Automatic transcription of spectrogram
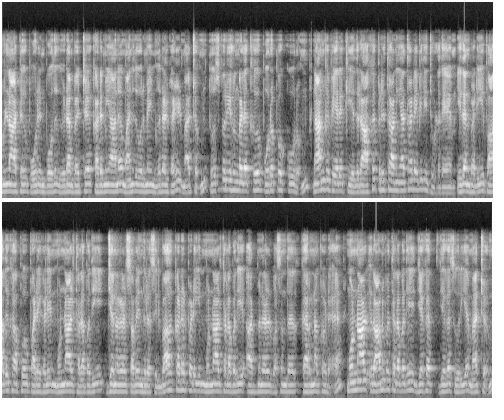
உள்நாட்டு போரின் போது இடம்பெற்ற கடுமையான மனித உரிமை மீறல்கள் மற்றும் துஷ்பிரயோகங்களுக்கு பொறுப்பு கூறும் நான்கு பேருக்கு எதிராக பிரித்தானியா தடை விதித்துள்ளது. இதன்படி பாதுகாப்பு படைகளின் முன்னாள் தளபதி ஜெனரல் சவேந்திர சில்வா கடற்படையின் முன்னாள் தளபதி அட்மிரல் வசந்த கர்ணகொட முன்னாள் இராணுவ தளபதி ஜெகத் ஜெகசூரிய மற்றும்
